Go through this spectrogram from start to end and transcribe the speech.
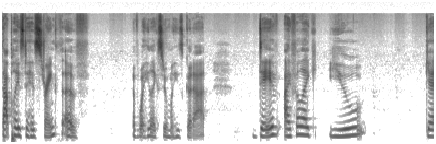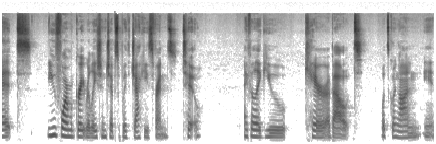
that plays to his strength of of what he likes to do and what he's good at. Dave, I feel like you get you form great relationships with Jackie's friends too. I feel like you care about what's going on in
